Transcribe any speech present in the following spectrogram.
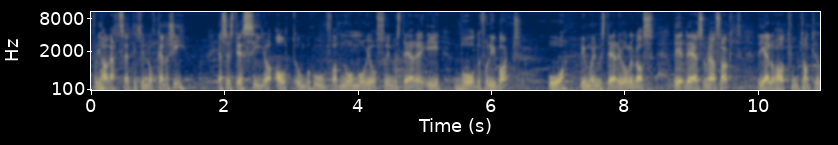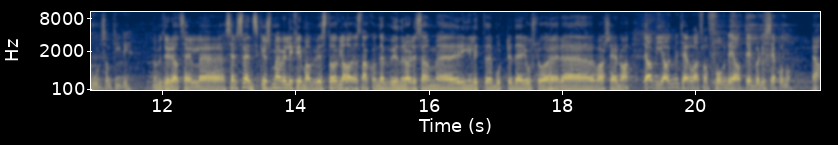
For de har rett og slett ikke nok energi. Jeg syns det sier alt om behovet for at nå må vi også investere i både fornybart og vi må investere i olje og gass. Det, det er som vi har sagt, det gjelder å ha to tanker i hodet samtidig. Men betyr det at selv, eh, selv, svensker som er veldig klimabevisste og glad i å snakke om det, begynner å liksom eh, ringe litt bort til dere i Oslo og høre hva skjer nå? Ja, vi argumenterer i hvert fall for det at det bør de se på nå. Ja.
